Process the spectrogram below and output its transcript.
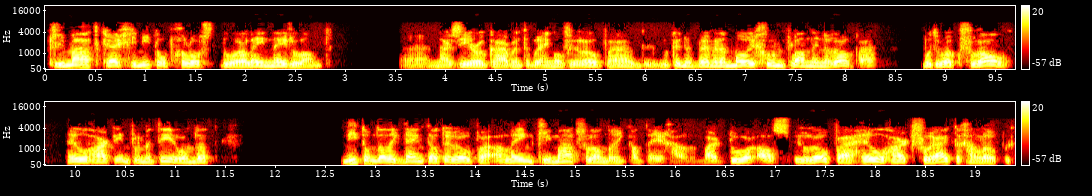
klimaat krijg je niet opgelost door alleen Nederland naar zero carbon te brengen of Europa. We, kunnen, we hebben een mooi groen plan in Europa. Moeten we ook vooral heel hard implementeren. Omdat, niet omdat ik denk dat Europa alleen klimaatverandering kan tegenhouden. Maar door als Europa heel hard vooruit te gaan lopen,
